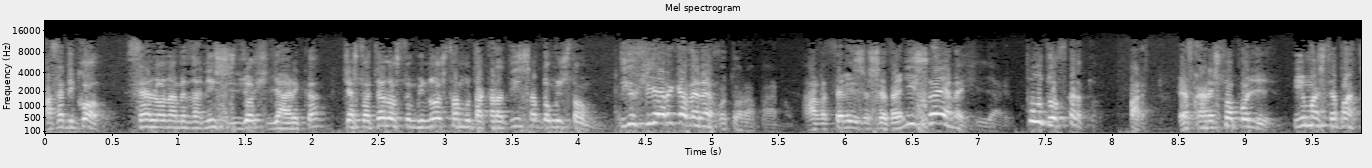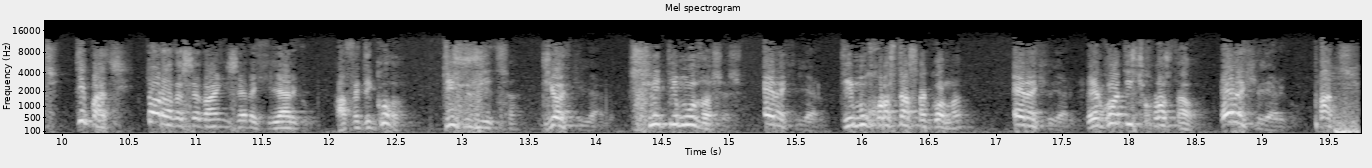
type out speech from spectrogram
Αφεντικό, θέλω να με δανείσεις δύο χιλιάρικα και στο τέλος του μηνός θα μου τα κρατήσεις από το μισθό μου. Δύο χιλιάρικα δεν έχω τώρα πάνω. Αλλά θέλεις να σε δανείσω ένα χιλιάρικο. Πού το φέρτο; Πάρτο. Ευχαριστώ πολύ. Είμαστε πάτσι. Τι πάτσι; Τώρα δεν σε δάνεισε ένα χιλιάρικο. Αφεντικό, τι σου ζήτησα; Δυο χιλιάρικο. Συ τι μου δώσες; Ένα χιλιάρικο. Τι μου χρωστάς ακόμα; Ένα χιλιάρικο. Εγώ τι σου χρωστάω; Ένα χιλιάρικο. Πάτσι.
